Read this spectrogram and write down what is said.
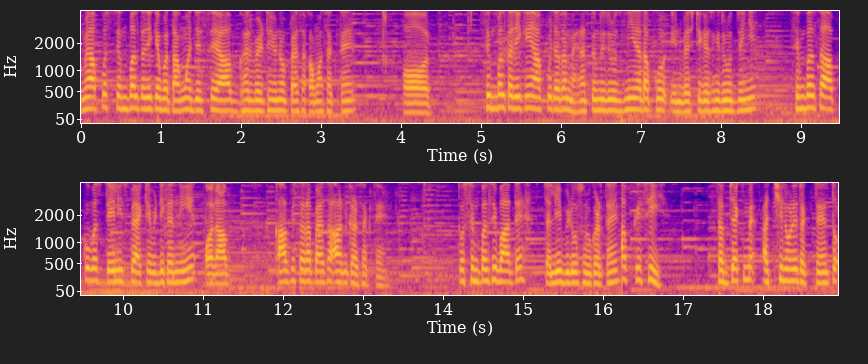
मैं आपको सिंपल तरीके बताऊँगा जिससे आप घर बैठे यू पैसा कमा सकते हैं। और सिंपल तरीके हैं, आपको ज़्यादा मेहनत करने की ज़रूरत नहीं है आपको इन्वेस्टिगेशन की ज़रूरत नहीं है। सिंपल सा आपको बस डेली इस पर एक्टिविटी करनी है और आप काफ़ी सारा पैसा अर्न कर सकते हैं। तो सिंपल सी बात है, चलिए वीडियो शुरू करते हैं। आप किसी सब्जेक्ट में अच्छी नॉलेज रखते हैं तो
